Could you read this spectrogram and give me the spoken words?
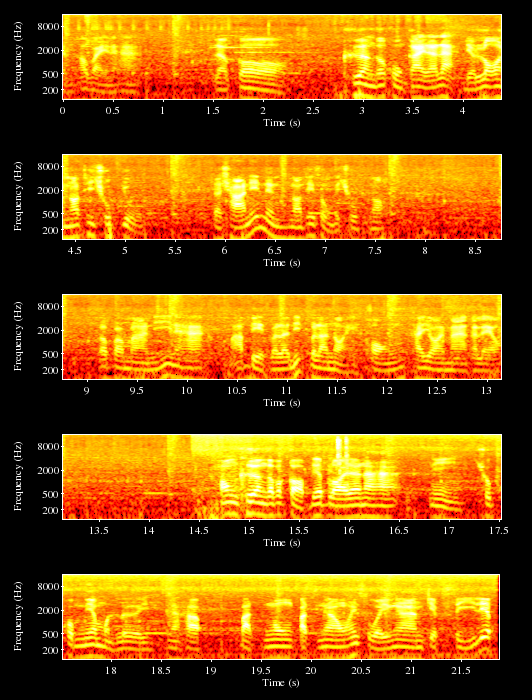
กันเข้าไปนะฮะแล้วก็เครื่องก็คงใกล้แล้วแหละเดี๋ยวรอน็อตที่ชุบอยู่จะช้านิดนึงน็อตที่ส่งไปชุบเนาะก็ประมาณนี้นะฮะมาอัปเดตเวลานิดเวลาหน่อยของทยอยมากันแล้ว ห้องเครื่องก็ประกอบเรียบร้อยแล้วนะฮะ นี่ชุบคมเนี่ยหมดเลยนะครับ ปัดงงปัดเงาให้สวยงาม เก็บสีเรียบ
